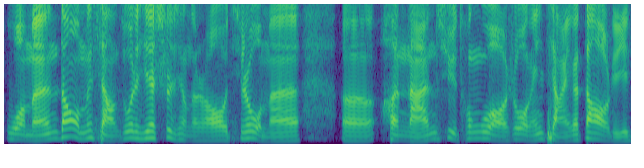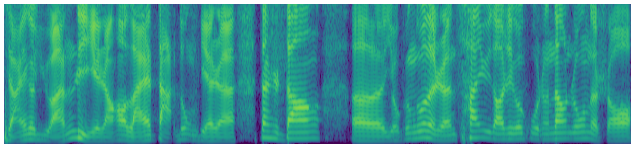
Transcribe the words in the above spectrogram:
我们当我们想做这些事情的时候，其实我们呃很难去通过说我给你讲一个道理，讲一个原理，然后来打动别人。但是当呃有更多的人参与到这个过程当中的时候。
